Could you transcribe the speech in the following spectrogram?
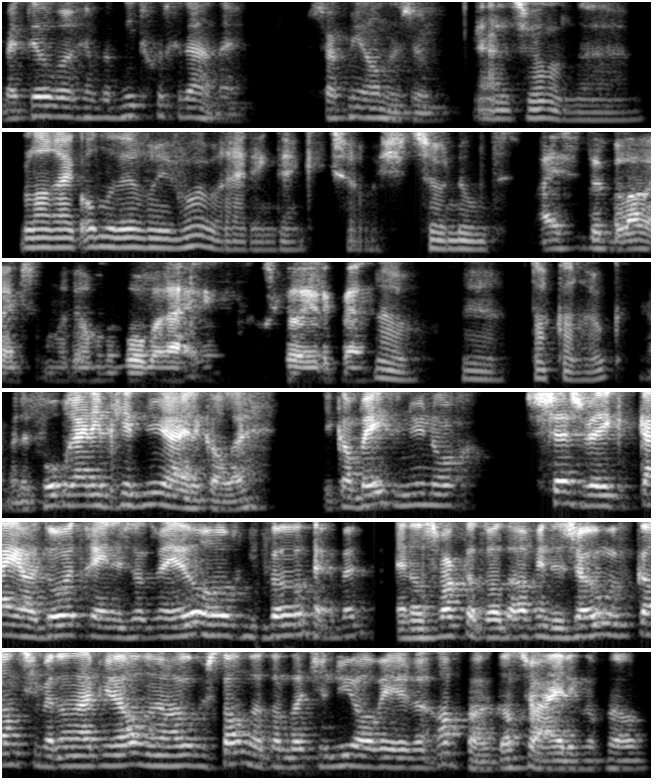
bij Tilburg heb ik dat niet goed gedaan. Nee. zou ik niet anders doen. Ja, dat is wel een belangrijk onderdeel van je voorbereiding, denk ik zo, als je het zo noemt. Maar is het het belangrijkste onderdeel van de voorbereiding, als ik heel eerlijk ben. Oh, ja, dat kan ook. Ja, maar de voorbereiding begint nu eigenlijk al, hè? Je kan beter nu nog zes weken keihard doortrainen, zodat we een heel hoog niveau hebben. En dan zwakt dat wat af in de zomervakantie, maar dan heb je wel een hoger standaard dan dat je nu alweer eh, afbouwt. Dat zou eigenlijk nog wel,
